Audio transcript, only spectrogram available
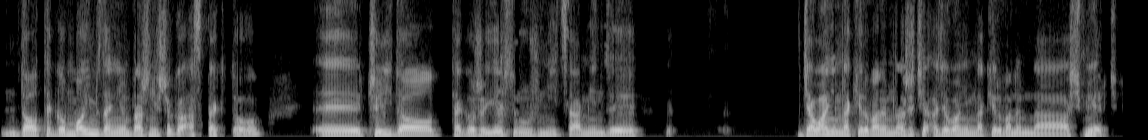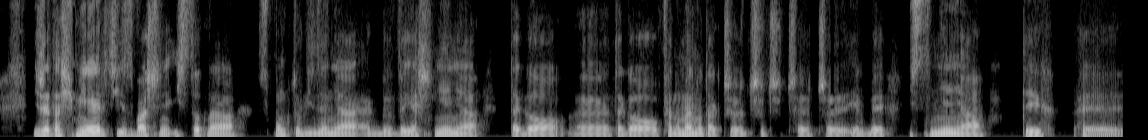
do tego moim zdaniem ważniejszego aspektu, czyli do tego, że jest różnica między działaniem nakierowanym na życie, a działaniem nakierowanym na śmierć. I że ta śmierć jest właśnie istotna z punktu widzenia jakby wyjaśnienia tego, y, tego fenomenu, tak? czy, czy, czy, czy, czy jakby istnienia tych, y,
